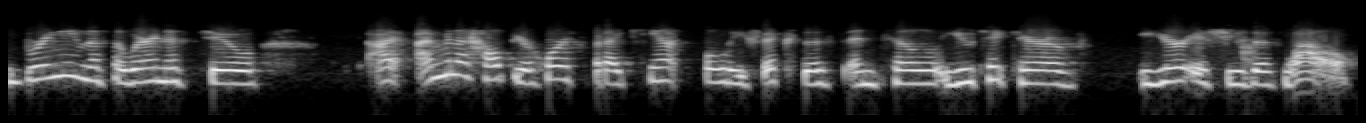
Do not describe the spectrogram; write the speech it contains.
bringing this awareness to, I, I'm going to help your horse, but I can't fully fix this until you take care of your issues as well.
